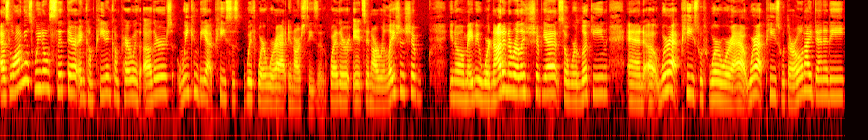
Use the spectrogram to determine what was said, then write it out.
As long as we don't sit there and compete and compare with others, we can be at peace with where we're at in our season, whether it's in our relationship you know, maybe we're not in a relationship yet, so we're looking and uh, we're at peace with where we're at. We're at peace with our own identity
